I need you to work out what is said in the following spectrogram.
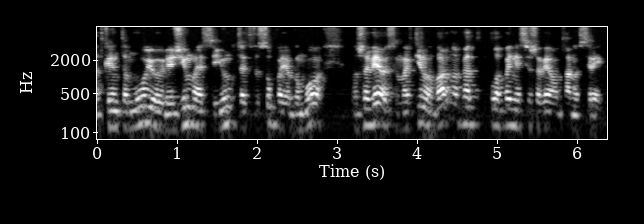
atkrintamųjų režimas įjungtas visų pajėgumų. Žavėjausi Martino Varno, bet labai nesižavėjau Antano Sireika.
